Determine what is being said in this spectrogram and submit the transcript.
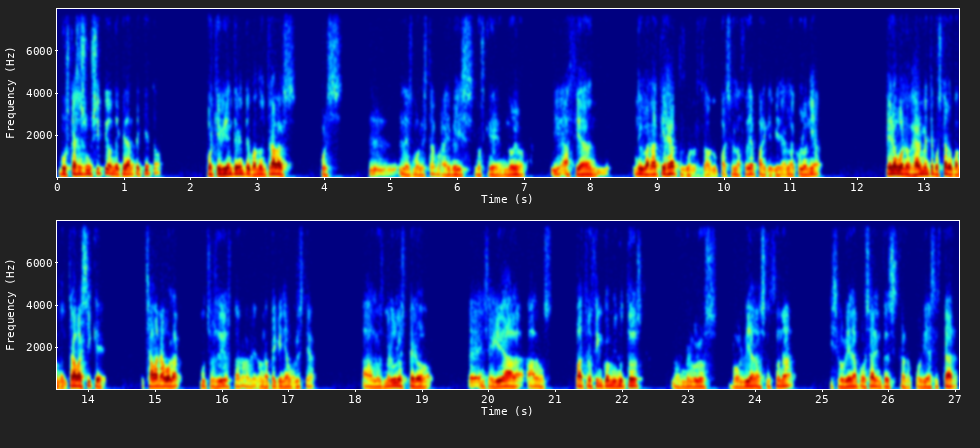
buscases un sitio donde quedarte quieto porque evidentemente cuando entrabas, pues eh, les molestaba. Ahí veis los que no hacían, no iban a tierra, pues bueno, les daban un paseo en la zoya para que vieran la colonia. Pero bueno, realmente, pues claro, cuando entrabas sí que echaban a volar, muchos de ellos, claro, era una pequeña molestia a los mérgulos, pero eh, enseguida a los cuatro o cinco minutos los mérgulos volvían a su zona y se volvían a posar, entonces, claro, podías estar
